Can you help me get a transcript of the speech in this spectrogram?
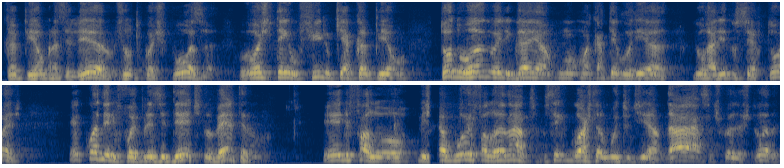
campeão brasileiro, junto com a esposa. Hoje tem um filho que é campeão Todo ano ele ganha uma, categoria do Rally dos Sertões. E quando ele foi presidente do Veteran, ele falou, me chamou e falou, Renato, você que gosta muito de andar, essas coisas todas,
